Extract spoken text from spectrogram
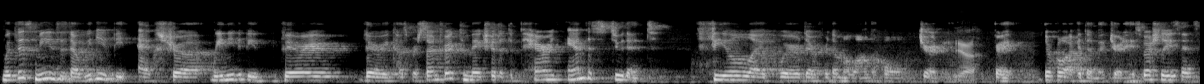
What this means is that we need to be extra. We need to be very, very customer centric to make sure that the parent and the student feel like we're there for them along the whole journey Yeah. right their whole academic journey especially since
